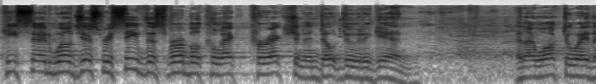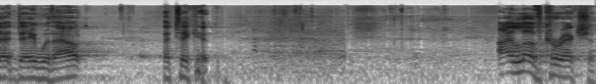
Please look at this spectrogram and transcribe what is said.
He said, Well, just receive this verbal correction and don't do it again. And I walked away that day without a ticket. I love correction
